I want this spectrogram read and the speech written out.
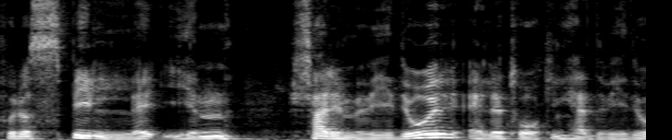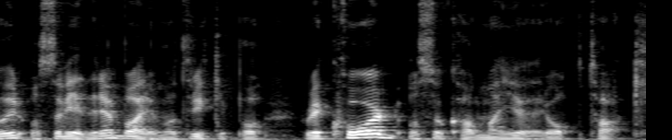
for å spille inn skjermvideoer eller talking head-videoer og så videre, bare med å trykke på record, og så kan man gjøre opptak.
